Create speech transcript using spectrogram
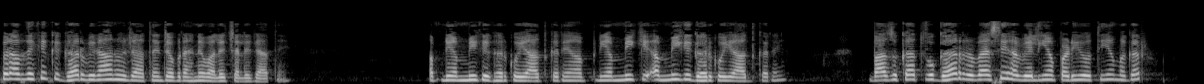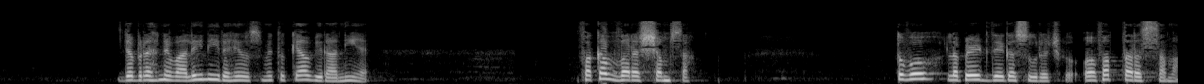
پھر آپ دیکھیں کہ گھر ویران ہو جاتے ہیں جب رہنے والے چلے جاتے ہیں۔ اپنی امی کے گھر کو یاد کریں، اپنی امی کی امی کے گھر کو یاد کریں۔ بعض اوقات وہ گھر ویسے حویلیاں پڑی ہوتی ہیں، مگر جب رہنے والے ہی نہیں رہے اس میں تو کیا ویرانی ہے۔ فکب ور شمسا تو وہ لپیٹ دے گا سورج کو۔ وفت سما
